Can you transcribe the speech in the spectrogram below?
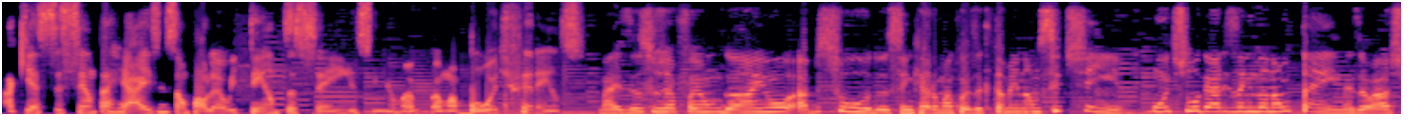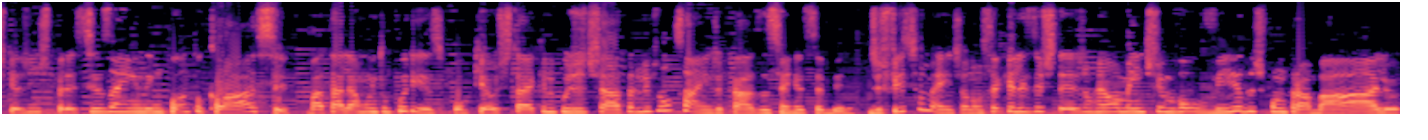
Aqui é 60 reais, em São Paulo é 80, 100, assim, é uma, é uma boa diferença. Mas isso já foi um ganho absurdo, assim, que era uma coisa que também não se tinha. Muitos lugares ainda não tem, mas eu acho que a gente precisa ainda, enquanto classe, batalhar muito por isso, porque os técnicos de teatro eles não saem de casa sem receber. Dificilmente, a não ser que eles estejam realmente envolvidos com o trabalho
